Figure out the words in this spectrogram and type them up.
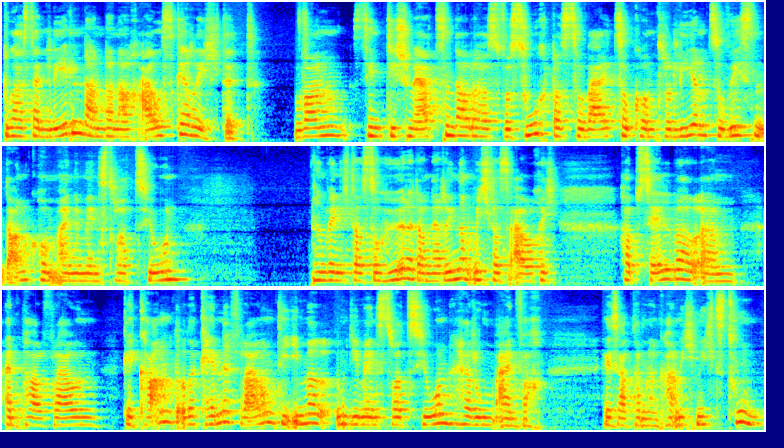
Du hast dein Leben dann danach ausgerichtet. Wann sind die Schmerzen da? Du hast versucht, das so weit zu kontrollieren, zu wissen, dann kommt eine Menstruation. Und wenn ich das so höre, dann erinnert mich das auch. Ich habe selber ähm, ein paar Frauen gekannt oder kenne Frauen, die immer um die Menstruation herum einfach gesagt haben, dann kann ich nichts tun.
